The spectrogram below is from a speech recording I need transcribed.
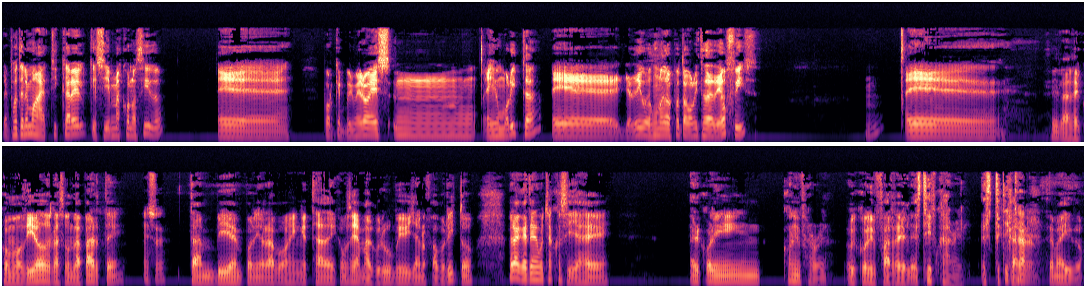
Después tenemos a Steve Carell, que sí es más conocido. eh, porque primero es, mm, es humorista. eh, ya digo, es uno de los protagonistas de The Office. ¿Mm? Eh, Sí, las de Como Dios, la segunda parte. eso es. También ponía la voz en esta de, ¿cómo se llama? Gru, mi villano favorito. Verdad que tiene muchas cosillas. eh. El Colin, Colin Farrell. Uy, Colin Farrell. Steve Carell. Steve, Steve Carell. Carell. Se me ha ido.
